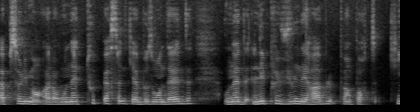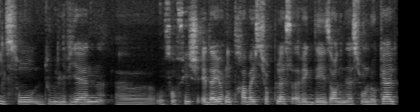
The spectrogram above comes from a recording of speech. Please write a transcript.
Absolument. Alors on aide toute personne qui a besoin d'aide. On aide les plus vulnérables, peu importe qui ils sont, d'où ils viennent, euh, on s'en fiche. Et d'ailleurs, on travaille sur place avec des organisations locales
